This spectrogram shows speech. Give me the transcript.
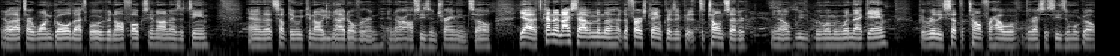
You know, that's our one goal. That's what we've been all focusing on as a team. And that's something we can all unite over in, in our off-season training. So, yeah, it's kind of nice to have them in the, the first game because it, it's a tone setter. You know, we, we, when we win that game, could really set the tone for how we'll, the rest of the season will go.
